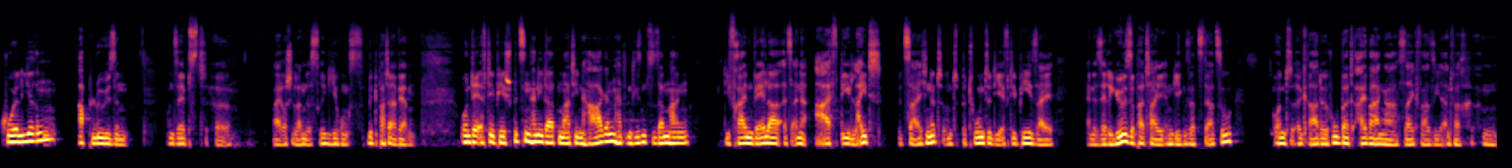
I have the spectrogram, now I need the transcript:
koalieren, ablösen und selbst äh, bayerische Landesregierungsmitpartei werden. Und der FDP-Spitzenkandidat Martin Hagen hat in diesem Zusammenhang die Freien Wähler als eine AfD-Light bezeichnet und betonte, die FDP sei eine seriöse Partei im Gegensatz dazu. Und äh, gerade Hubert Aiwanger sei quasi einfach ähm,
